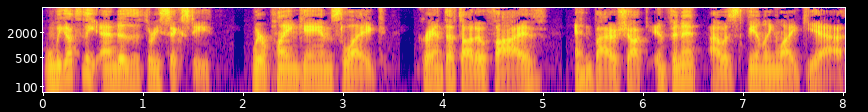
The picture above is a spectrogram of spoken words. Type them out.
when we got to the end of the 360, we were playing games like Grand Theft Auto 5 and BioShock Infinite. I was feeling like, yeah,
